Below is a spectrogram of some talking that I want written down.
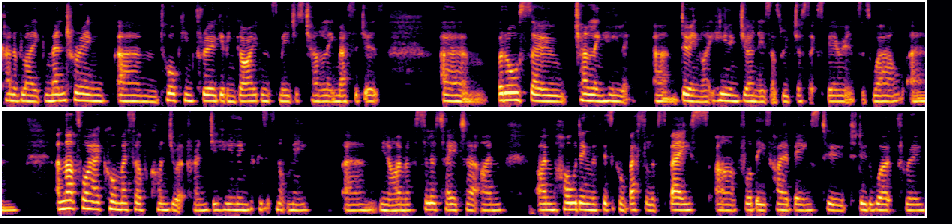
kind of like mentoring um, talking through giving guidance me just channeling messages um, but also channeling healing um, doing like healing journeys as we've just experienced as well um, and that's why i call myself conduit for energy healing because it's not me. You know i'm a facilitator i'm i'm holding the physical vessel of space uh, for these higher beings to to do the work through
